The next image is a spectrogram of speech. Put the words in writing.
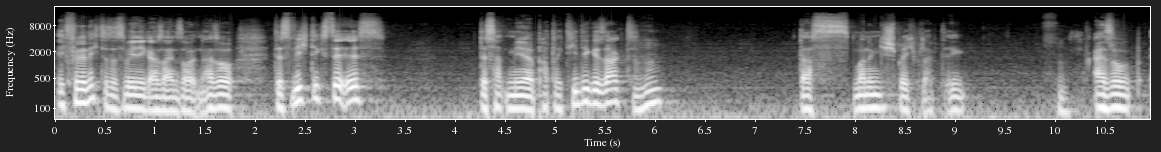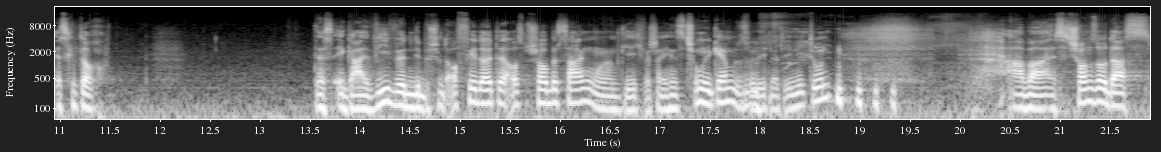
ich finde nicht, dass es weniger sein sollten. Also das Wichtigste ist, das hat mir Patrick Tiede gesagt, dass man im Gespräch bleibt. E- Also es gibt auch, das egal wie, würden die bestimmt auch viele Leute aus dem Showbiz sagen und dann gehe ich wahrscheinlich ins Dschungelcamp, das würde ich natürlich nicht tun. Aber es ist schon so, dass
